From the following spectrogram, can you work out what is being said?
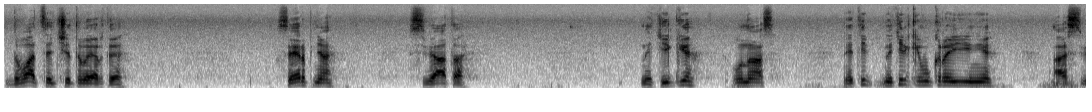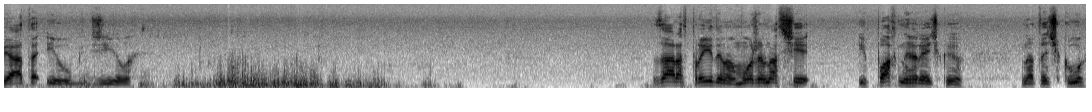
24 серпня, свята. Не тільки у нас, не, тільки в Україні, а свята і у бджіл. Зараз проїдемо, може в нас ще і пахне гречкою на тачку,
